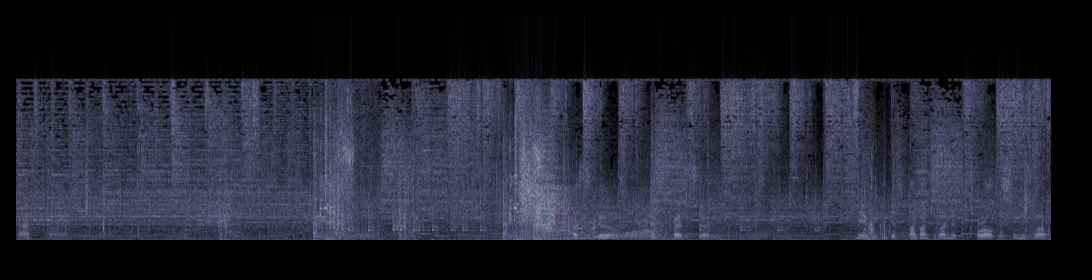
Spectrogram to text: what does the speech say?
God darn it. Let's go. Show. Maybe we can get sponsored by Mr. Peralta soon as well.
